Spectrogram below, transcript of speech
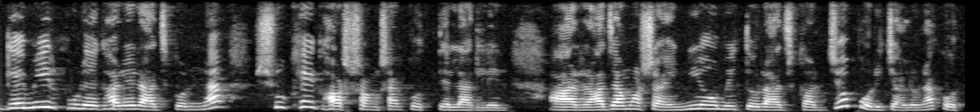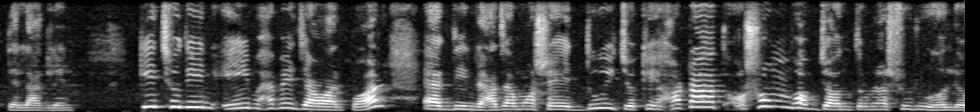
গেমির কুঁড়ে ঘরে রাজকন্যা সুখে ঘর সংসার করতে লাগলেন আর রাজামশাই নিয়মিত রাজকার্য পরিচালনা করতে লাগলেন। কিছুদিন এইভাবে যাওয়ার পর একদিন রাজামশাইয়ের দুই চোখে হঠাৎ অসম্ভব যন্ত্রণা শুরু হলো।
